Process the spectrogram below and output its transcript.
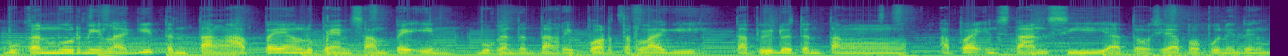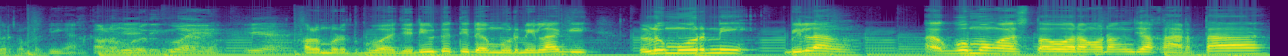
bukan murni lagi tentang apa yang lu pengen sampein bukan tentang reporter lagi tapi udah tentang apa instansi atau siapa pun itu yang berkepentingan. Kalau menurut gue ya. iya. Kalau menurut gua jadi udah tidak murni lagi. Lu murni bilang ah, gua mau ngasih tahu orang-orang Jakarta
